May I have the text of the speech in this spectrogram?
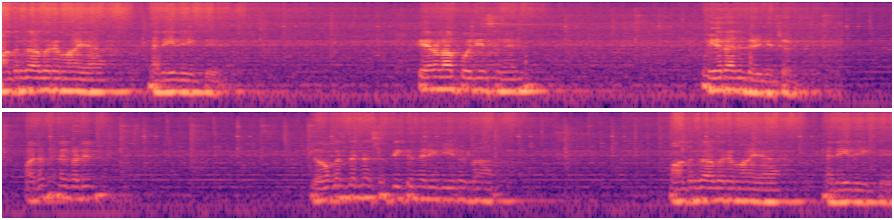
മാതൃകാപരമായ നിലയിലേക്ക് കേരള പോലീസിന് ഉയരാൻ കഴിഞ്ഞിട്ടുണ്ട്. പല നിലകളിൽ ലോകം തന്നെ ശ്രദ്ധിക്കുന്ന രീതിയിലുള്ള മാതൃകാപരമായ നിലയിലേക്ക്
